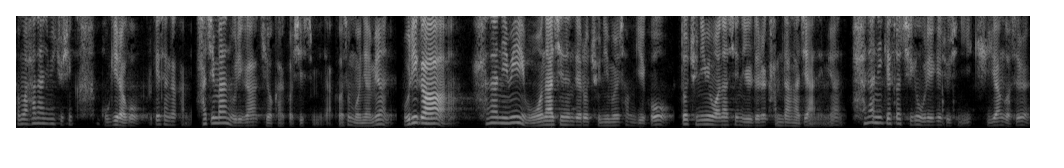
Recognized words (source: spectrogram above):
정말 하나님이 주신 큰 복이라고 그렇게 생각합니다. 하지만 우리가 기억할 것이 있습니다. 그것은 뭐냐면 우리가 하나님이 원하시는 대로 주님을 섬기고 또 주님이 원하시는 일들을 감당하지 않으면 하나님께서 지금 우리에게 주신 이 귀한 것을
